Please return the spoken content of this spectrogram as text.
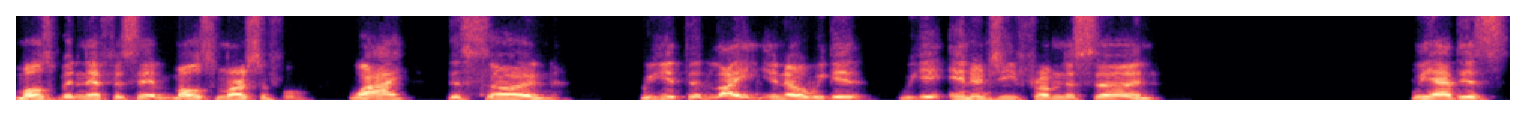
most beneficent, most merciful. Why? The sun. We get the light, you know, we get we get energy from the sun. We have this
